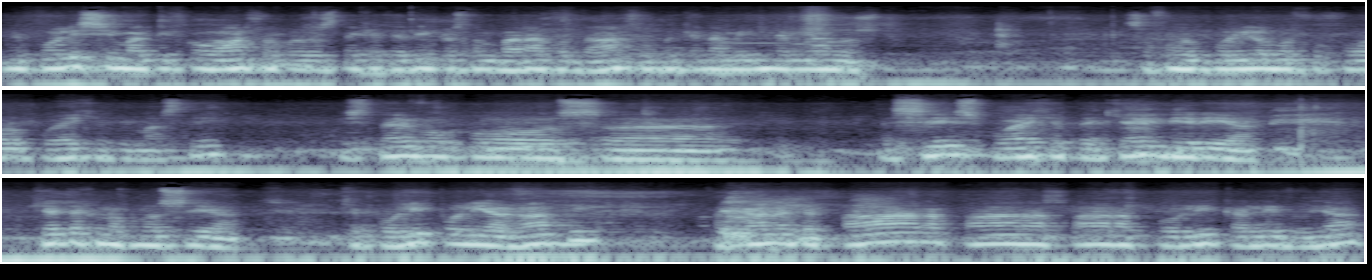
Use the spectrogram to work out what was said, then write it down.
Είναι πολύ σημαντικό ο άνθρωπος να στέκεται δίπλα στον παράγοντα άνθρωπο και να μην είναι μόνος του. Χώρο που έχει ετοιμαστεί, πιστεύω πως ε, εσείς που έχετε και εμπειρία και τεχνογνωσία και πολύ πολύ αγάπη θα κάνετε πάρα πάρα πάρα πολύ καλή δουλειά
